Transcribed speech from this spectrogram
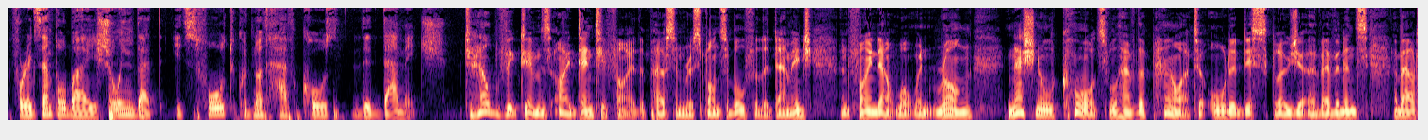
for example, by showing that its fault could not have caused the damage. To help victims identify the person responsible for the damage and find out what went wrong, national courts will have the power to order disclosure of evidence about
